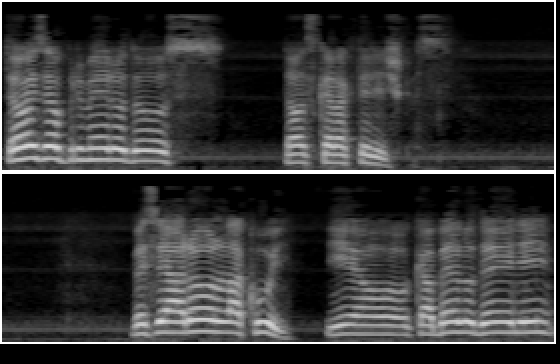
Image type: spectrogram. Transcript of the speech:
Então, esse é o primeiro dos, das características. Vesearol lakui. E o cabelo dele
